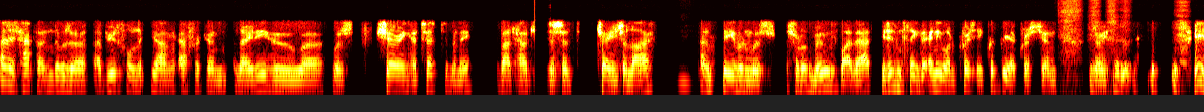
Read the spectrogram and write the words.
as it happened, there was a, a beautiful young African lady who uh, was sharing her testimony about how Jesus had changed her life. And Stephen was sort of moved by that. He didn't think that anyone critic could be a Christian. You know, he, he,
